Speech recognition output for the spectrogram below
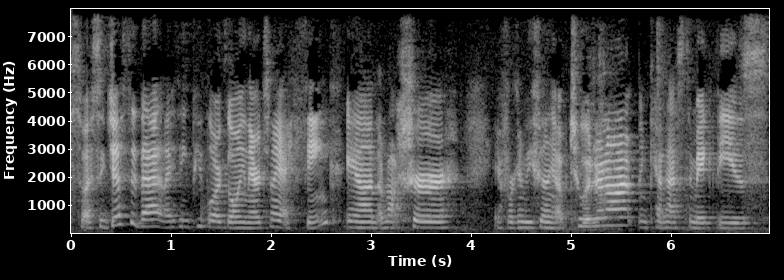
So I suggested that and I think people are going there tonight I think. And I'm not sure if we're gonna be feeling up to it or not and Ken has to make these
